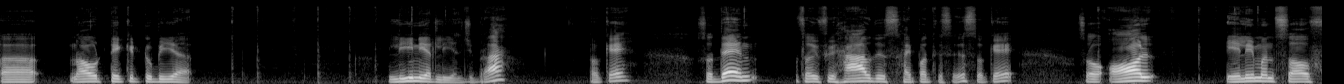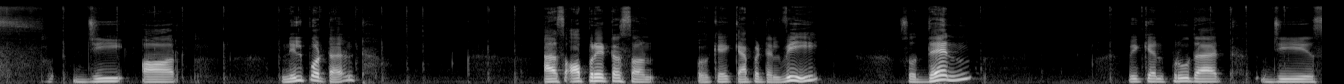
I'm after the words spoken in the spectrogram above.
uh, now take it to be a linear Lie algebra okay so, then so if you have this hypothesis okay, so all elements of G are nilpotent as operators on okay, capital V. So, then we can prove that G is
